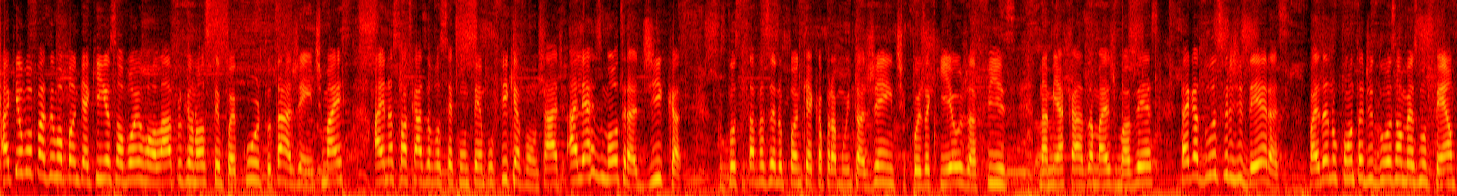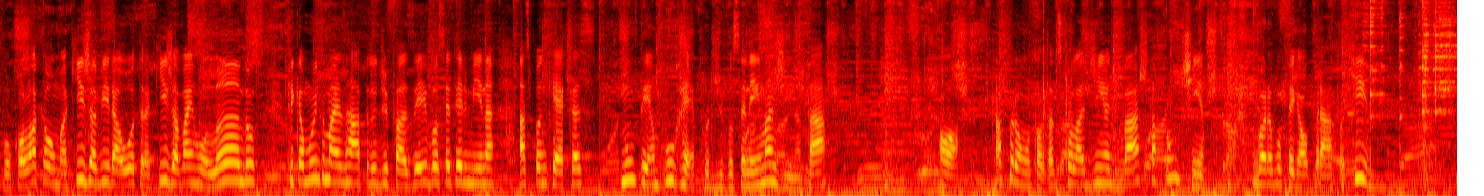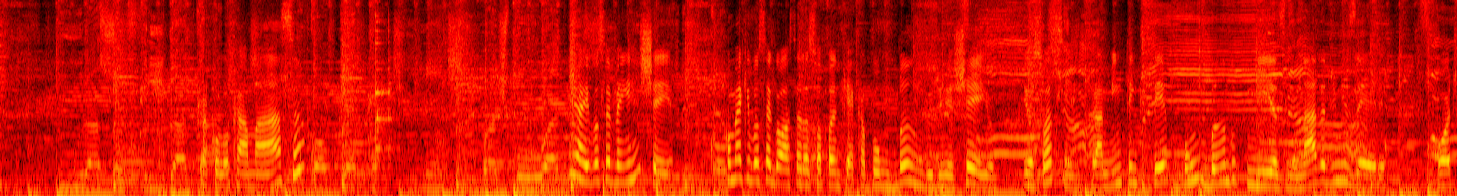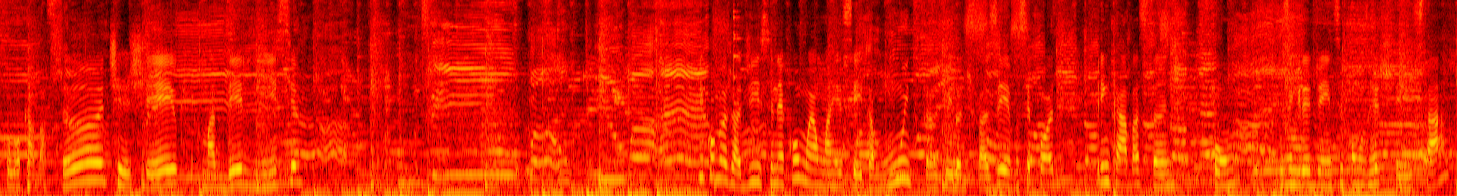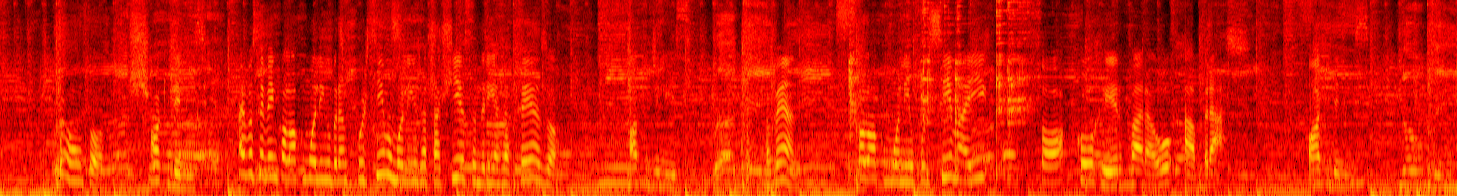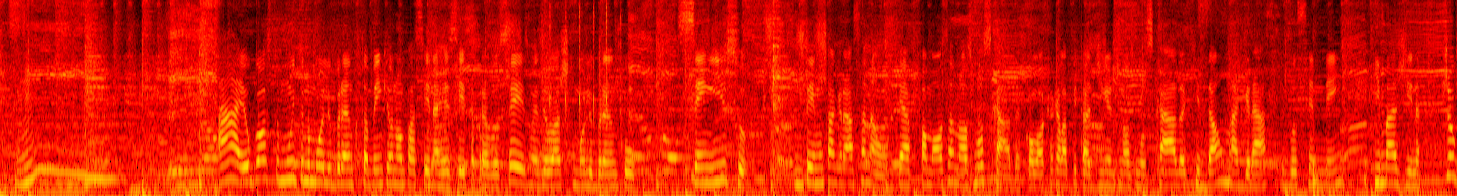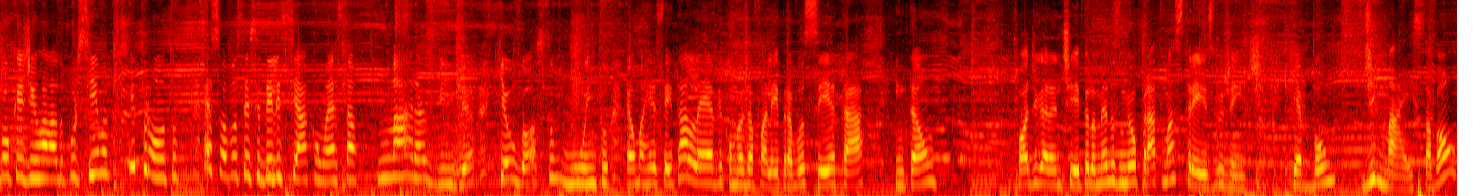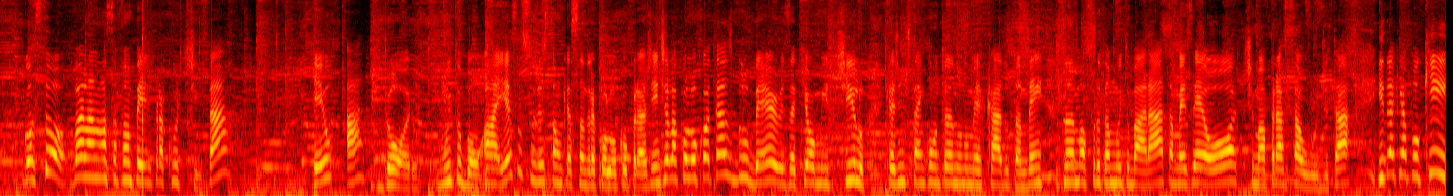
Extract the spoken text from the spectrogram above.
Aqui eu vou fazer uma panquequinha, só vou enrolar porque o nosso tempo é curto, tá, gente? Mas aí na sua casa você com tempo, fique à vontade. Aliás, uma outra dica, se você está fazendo panqueca para muita gente, coisa que eu já fiz na minha casa mais de uma vez, pega duas frigideiras, vai dando conta de duas ao mesmo tempo. Coloca uma aqui, já vira outra aqui, já vai enrolando, fica muito mais rápido de fazer e você termina as panquecas num tempo recorde, você nem imagina, tá? Ó, tá pronto, ó, tá descoladinha de baixo, tá prontinha. Agora eu vou pegar o prato aqui para colocar a massa. E aí você vem e recheia. Como é que você gosta da sua panqueca? Bombando de recheio? Eu sou assim, pra mim tem que ser bombando mesmo, nada de miséria. Pode colocar bastante recheio, que fica uma delícia. E como eu já disse, né, como é uma receita muito tranquila de fazer, você pode brincar bastante com os ingredientes e com os recheios, tá? Pronto, ó. Ó que delícia. Aí você vem e coloca o molinho branco por cima, o molinho já tá aqui, a Sandrinha já fez, ó. Ó que delícia. Tá vendo? Coloca o molinho por cima, aí é só correr para o abraço. Ó que delícia. Hum. Ah, eu gosto muito no molho branco também, que eu não passei na receita pra vocês, mas eu acho que molho branco sem isso não tem muita graça não, que é a famosa noz moscada. Coloca aquela pitadinha de noz moscada que dá uma graça que você nem imagina. Jogou o queijinho ralado por cima e pronto. É só você se deliciar com essa maravilha que eu gosto muito. É uma receita leve, como eu já falei pra você, tá? Então, pode garantir pelo menos no meu prato umas três, viu gente? Que é bom demais, tá bom? Gostou? Vai lá na nossa fanpage pra curtir, tá? Eu adoro, muito bom. Ah, e essa sugestão que a Sandra colocou pra gente, ela colocou até as blueberries aqui, ó, o mirtilo, que a gente tá encontrando no mercado também. Não é uma fruta muito barata, mas é ótima pra saúde, tá? E daqui a pouquinho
